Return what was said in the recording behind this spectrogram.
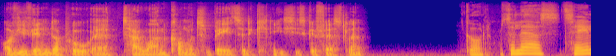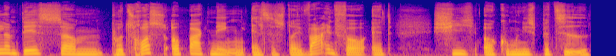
og vi venter på, at Taiwan kommer tilbage til det kinesiske fastland. Godt. Så lad os tale om det, som på trods opbakningen altså står i vejen for, at Xi og Kommunistpartiet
